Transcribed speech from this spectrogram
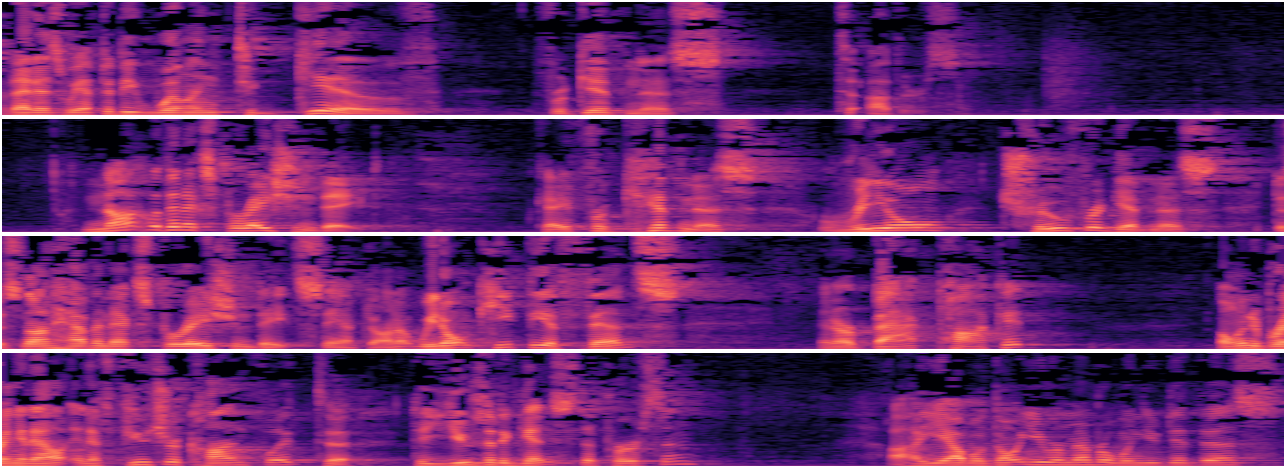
That is, we have to be willing to give forgiveness to others. Not with an expiration date. Okay, forgiveness, real, true forgiveness, does not have an expiration date stamped on it. We don't keep the offense in our back pocket, only to bring it out in a future conflict to, to use it against the person. Ah, uh, yeah, well don't you remember when you did this?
